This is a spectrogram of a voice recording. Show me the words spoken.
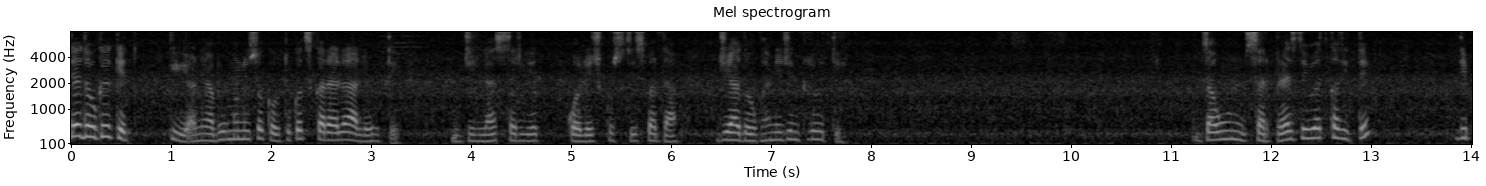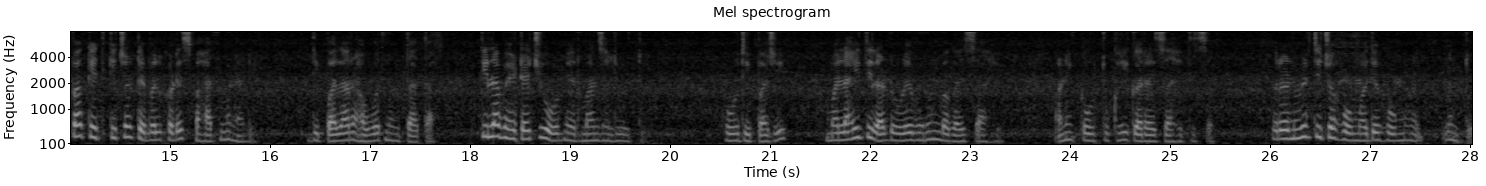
ते दोघे केतकी आणि अभिमन्यूचं कौतुकच करायला आले होते. जिल्हास्तरीय कॉलेज कुस्ती स्पर्धा जी या दोघांनी जिंकली होती. जाऊन सरप्राईज देऊयात का तिथे? दीपा केतकीच्या टेबलकडेच पाहत म्हणाली. दीपाला राहवत नव्हतं आता. तिला भेटायची ओढ निर्माण झाली होती. हो दीपाजी मलाही तिला डोळे भरून बघायचं आहे आणि कौतुकही करायचं आहे तिचं. रणवीर तिच्या होमध्ये हो म्हण म्हणतो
